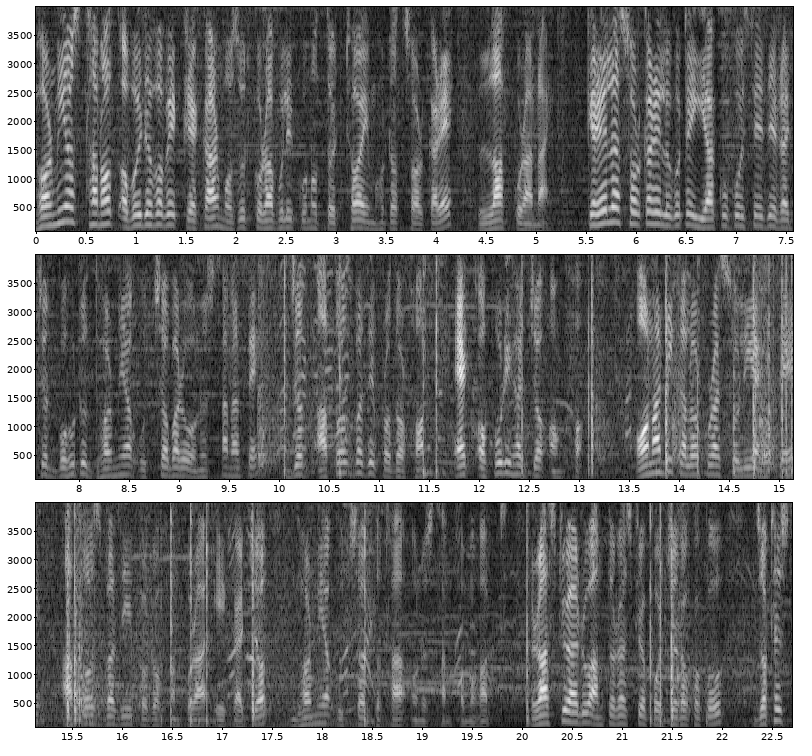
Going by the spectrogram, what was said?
ধৰ্মীয় স্থানত অবৈধভাৱে ক্ৰেকাৰ মজুত কৰা বুলি কোনো তথ্য এই মুহূৰ্তত চৰকাৰে লাভ কৰা নাই। কেৰালা চৰকাৰে লগতে ইয়াকো কৈছে যে ৰাজ্যত বহুতো ধৰ্মীয় উৎসৱ আৰু অনুষ্ঠান আছে য'ত আতচবাজী প্ৰদৰ্শন এক অপৰিহাৰ্য অংশ। অনাদিকালৰ পৰা চলি আহিছে আতচবাজী প্ৰদৰ্শন কৰা এই কাৰ্য ধৰ্মীয় উৎসৱ তথা অনুষ্ঠানসমূহত। ৰাষ্ট্ৰীয় আৰু আন্তঃৰাষ্ট্ৰীয় পৰ্যটককো যথেষ্ট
